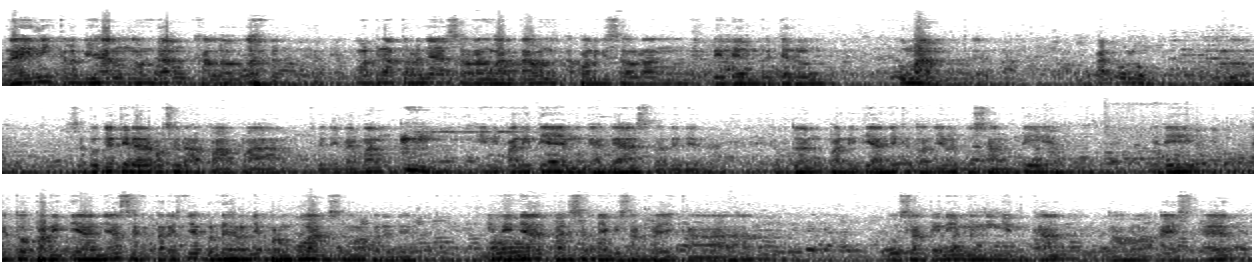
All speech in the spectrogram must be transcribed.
Nah ini kelebihan ngundang kalau moderatornya seorang wartawan, apalagi seorang Deden Rejenul Umam. bukan ulum Belum. Sebetulnya tidak ada maksud apa-apa. Jadi memang ini panitia yang menggagas Pak Deden. Kebetulan panitianya ketuanya Bu Santi. ya. Jadi ketua panitianya, sekretarisnya, bendaharanya perempuan semua Pak Deden. Intinya tadi seperti yang disampaikan, Bu Santi ini menginginkan bahwa ASN,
